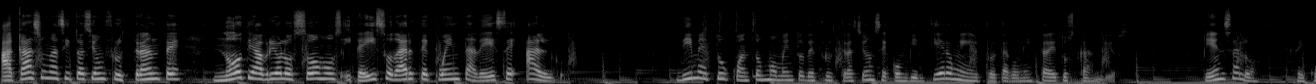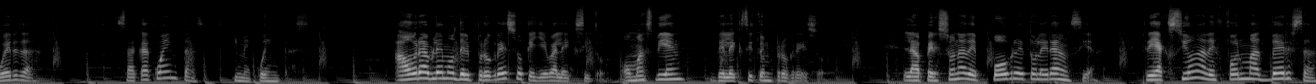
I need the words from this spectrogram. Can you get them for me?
¿Acaso una situación frustrante no te abrió los ojos y te hizo darte cuenta de ese algo? Dime tú cuántos momentos de frustración se convirtieron en el protagonista de tus cambios. Piénsalo, recuerda, saca cuentas y me cuentas. Ahora hablemos del progreso que lleva al éxito, o más bien del éxito en progreso. La persona de pobre tolerancia reacciona de forma adversa,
